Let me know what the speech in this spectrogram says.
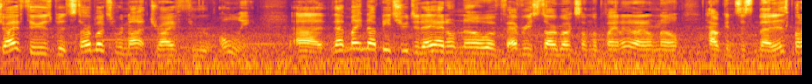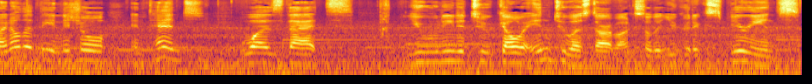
drive throughs, but Starbucks were not drive through only. that might not be true today. I don't know if every Starbucks on the planet, I don't know how consistent that is, but I know that the initial intent was that you needed to go into a Starbucks so that you could experience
